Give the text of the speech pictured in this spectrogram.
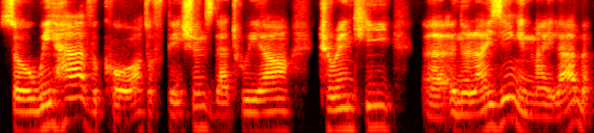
So we have a cohort of patients that we are currently uh, analyzing in my lab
